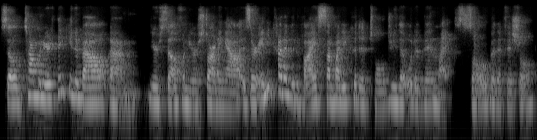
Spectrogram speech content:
So, Tom, when you're thinking about um, yourself when you're starting out, is there any kind of advice somebody could have told you that would have been like so beneficial?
